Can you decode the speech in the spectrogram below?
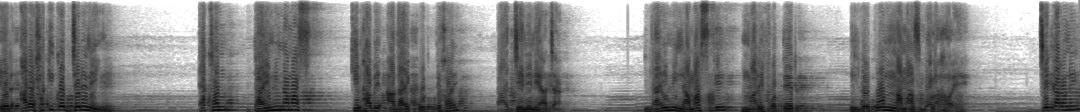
এর আরও হাকিকত জেনে নেই। এখন দায়মি নামাজ কীভাবে আদায় করতে হয় তা জেনে নেওয়া যাক। দায়মি নামাজকে মারিফতের গোপন নামাজ বলা হয়। যে কারণে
